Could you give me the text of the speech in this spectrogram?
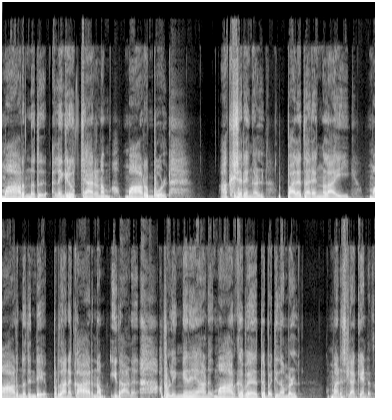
മാറുന്നത് അല്ലെങ്കിൽ ഉച്ചാരണം മാറുമ്പോൾ അക്ഷരങ്ങൾ പലതരങ്ങളായി മാറുന്നതിന്റെ പ്രധാന കാരണം ഇതാണ്. അപ്പോൾ ഇങ്ങനെയാണ് മാർഗഭേദത്തെ പറ്റി നമ്മൾ മനസ്സിലാക്കേണ്ടത്.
